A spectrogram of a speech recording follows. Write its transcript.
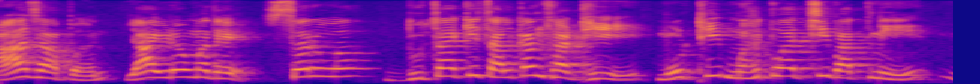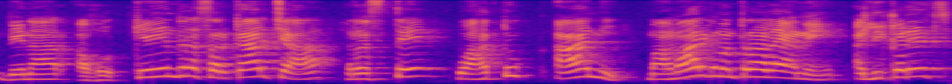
आज आपण या व्हिडिओमध्ये सर्व दुचाकी चालकांसाठी मोठी महत्वाची बातमी देणार आहोत. केंद्र सरकारच्या रस्ते वाहतूक आणि महामार्ग मंत्रालयाने अलीकडेच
